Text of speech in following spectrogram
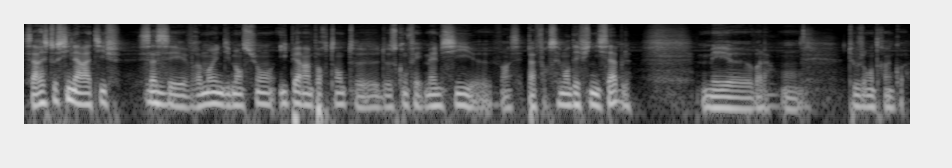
ça reste aussi narratif. Ça, mm. c'est vraiment une dimension hyper importante de ce qu'on fait, même si enfin, c'est pas forcément définissable, mais voilà, on toujours en train quoi.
